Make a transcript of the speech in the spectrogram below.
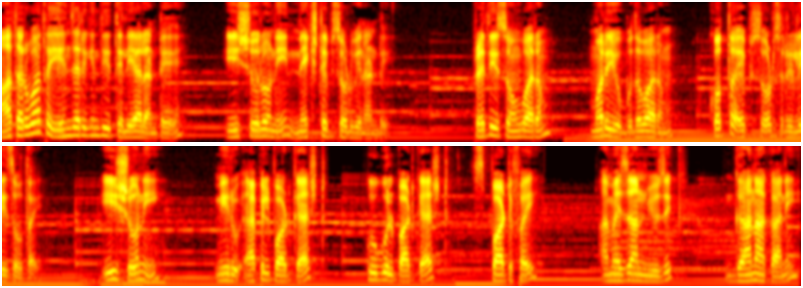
ఆ తరువాత ఏం జరిగింది తెలియాలంటే ఈ షోలోని నెక్స్ట్ ఎపిసోడ్ వినండి. ప్రతి సోమవారం మరియు బుధవారం కొత్త ఎపిసోడ్స్ రిలీజ్ అవుతాయి. ఈ షోని మీరు Apple podcast Google podcast Spotify Amazon music Gaana కానీ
